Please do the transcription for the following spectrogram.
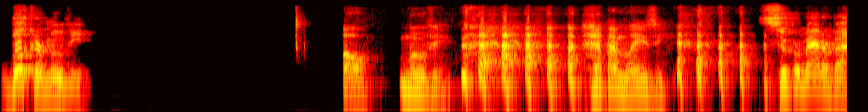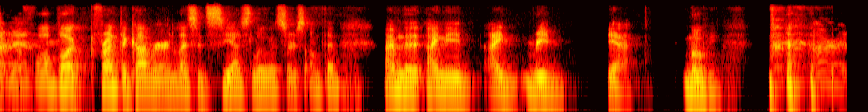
Book or movie? Oh, movie. I'm lazy. Superman or Batman? Full book, front to cover, unless it's C.S. Lewis or something. I'm the. I need. I read. Yeah, movie. all right,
